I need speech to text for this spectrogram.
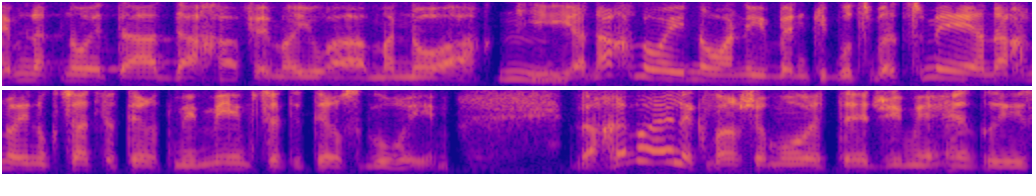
הם נתנו את הדחף, הם היו המנוע. Mm. כי אנחנו היינו, אני בן קיבוץ בעצמי, אנחנו היינו קצת יותר תמימים, קצת יותר סגורים. והחבר'ה האלה כבר שמעו את אה, ג'ימי הנדריס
